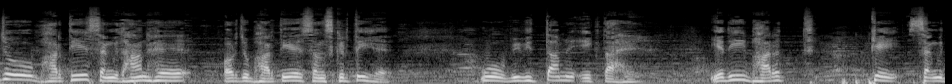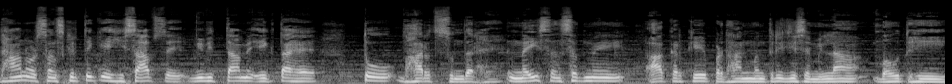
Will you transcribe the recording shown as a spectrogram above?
जो भारतीय संविधान है और जो भारतीय संस्कृति है, वो विविधता में एकता है। यदि भारत के संविधान और संस्कृति के हिसाब से विविधता में एकता है तो भारत सुंदर है। नई संसद में आकर के प्रधानमंत्री जी से मिलना बहुत ही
